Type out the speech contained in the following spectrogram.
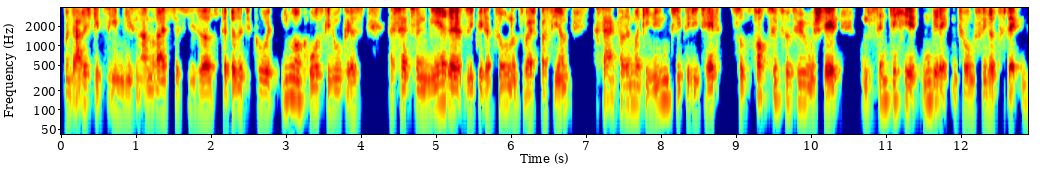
Und dadurch gibt es eben diesen Anreiz, dass dieser Stability Pool immer groß genug ist, dass selbst wenn mehrere Liquidationen und so weiter passieren, dass da einfach immer genügend Liquidität sofort zur Verfügung steht, um sämtliche ungedeckten Tokens wieder zu decken.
